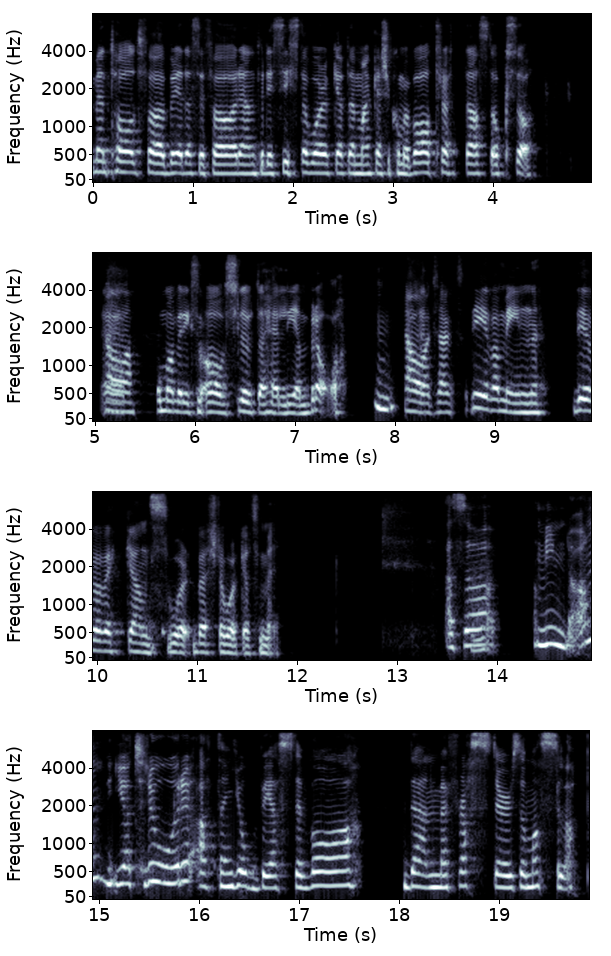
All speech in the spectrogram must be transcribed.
mentalt förbereda sig för den för det är sista workouten man kanske kommer vara tröttast också. Ja. Eh, och man vill liksom avsluta helgen bra. Ja, exakt. Det var min, det var veckans wor- värsta workout för mig. Alltså, min då. Jag tror att den jobbigaste var den med thrusters och muscle-up.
